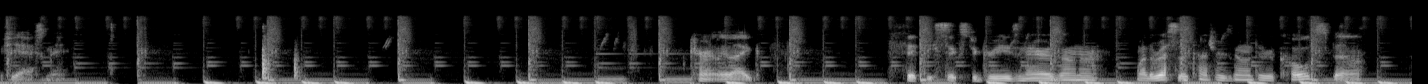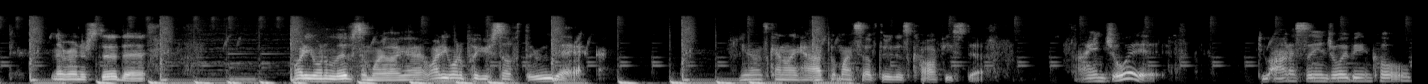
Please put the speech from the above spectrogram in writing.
if you ask me. Currently like 56 degrees in Arizona, while the rest of the country is going through a cold spell. Never understood that. Why do you want to live somewhere like that? Why do you want to put yourself through that? You know, it's kind of like how I put myself through this coffee stuff. I enjoy it. Do you honestly enjoy being cold?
